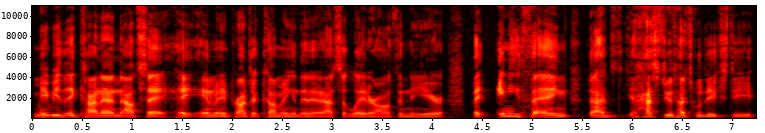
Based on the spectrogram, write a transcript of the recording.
Maybe they kind of announce, say, hey, anime project coming, and then announce it later on within the year. But anything that has to do with High School DxD,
